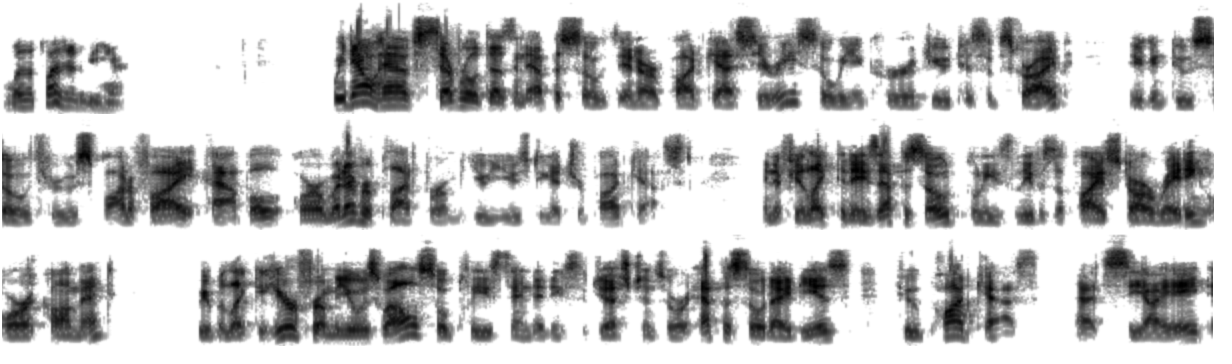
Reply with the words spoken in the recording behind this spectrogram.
It was a pleasure to be here. We now have several dozen episodes in our podcast series, so we encourage you to subscribe. You can do so through Spotify, Apple, or whatever platform you use to get your podcasts. And if you like today's episode, please leave us a five star rating or a comment. We would like to hear from you as well, so please send any suggestions or episode ideas to podcast at cia-ica.ca.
